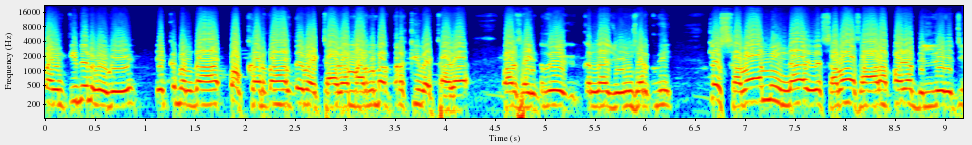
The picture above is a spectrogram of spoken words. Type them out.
35 ਦਿਨ ਹੋ ਗਏ ਇੱਕ ਬੰਦਾ ਭੁੱਖ ਹੜਤਾਲ ਤੇ ਬੈਠਾ ਗਾ ਮਰਨ ਵਕਤ ਰੱਖੀ ਬੈਠਾ ਗਾ ਪਰ ਸੈਂਟਰ ਦੇ ਕੰਨਾ ਯੂਨੀ ਸਰਕਦੀ ਕਿ ਸਵਾ ਮਹੀਨਾ, ਸਵਾ ਸਾਲ ਆਪਾਂ ਜਦ ਦਿੱਲੀ ਦੇ ਵਿੱਚ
